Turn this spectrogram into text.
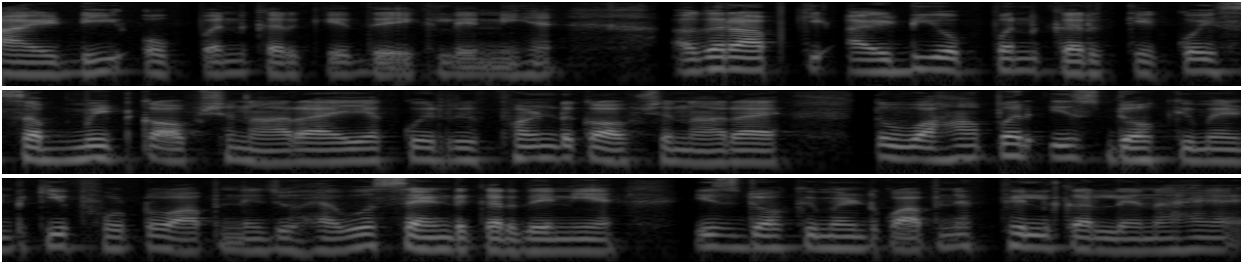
आईडी ओपन करके देख लेनी है। अगर आपकी आईडी ओपन करके कोई सबमिट का ऑप्शन आ रहा है या कोई रिफ़ंड का ऑप्शन आ रहा है तो वहाँ पर इस डॉक्यूमेंट की फ़ोटो आपने जो है वो सेंड कर देनी है। इस डॉक्यूमेंट को आपने फिल कर लेना है।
